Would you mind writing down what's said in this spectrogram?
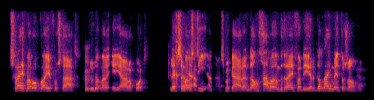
Schrijf maar op waar je voor staat. Hm. Doe dat maar in je jaarrapport. Leg ze maar eens tien jaar naast elkaar en dan gaan we een bedrijf waarderen. Dat lijkt me interessant. Ja.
